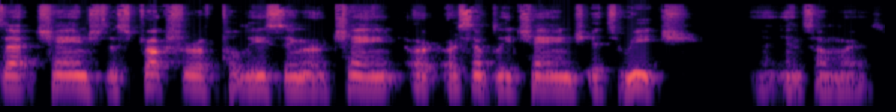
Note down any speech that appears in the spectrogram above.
that change the structure of policing or change or, or simply change its reach in some ways?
